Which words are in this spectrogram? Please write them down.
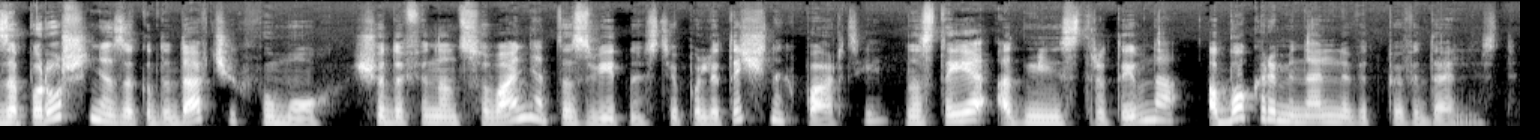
За порушення законодавчих вимог щодо фінансування та звітності політичних партій настає адміністративна або кримінальна відповідальність.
